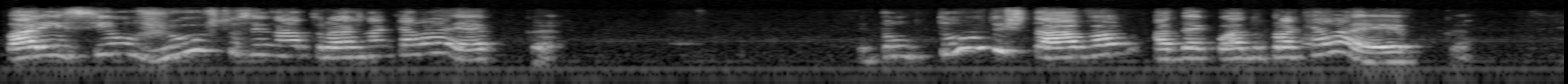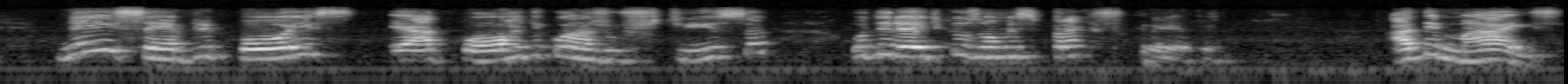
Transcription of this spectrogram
pareciam justos e naturais naquela época. Então, tudo estava adequado para aquela época. Nem sempre, pois, é acorde com a justiça o direito que os homens prescrevem. Ademais,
